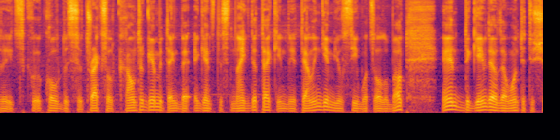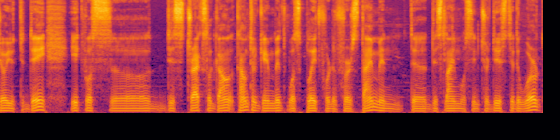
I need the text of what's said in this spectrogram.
it's called this uh, Traxler counter game against this knight attack in the Italian game. You'll see what's all about. And the game that I wanted to show you today, it was uh, this Traxler counter game that was played for the first time, and uh, this line was introduced to the world.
